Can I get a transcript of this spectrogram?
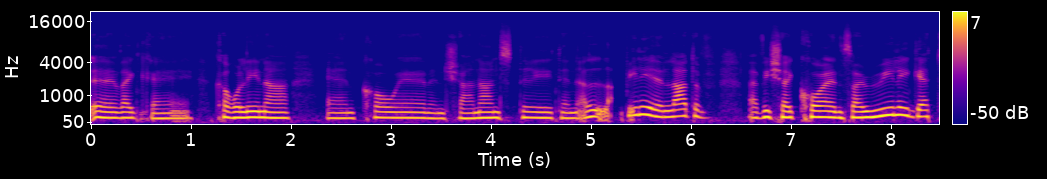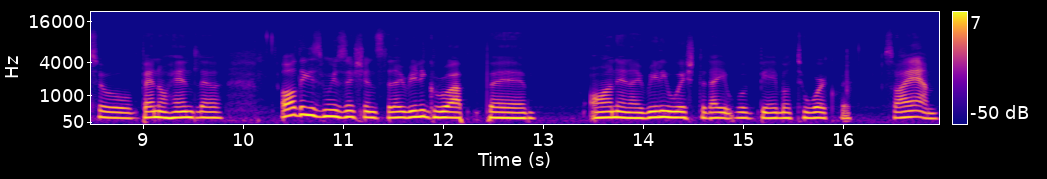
uh, like uh, Carolina and Cohen and Shannon Street and a lo- really a lot of Avishai Cohen. So I really get to Benno Handler, all these musicians that I really grew up uh, on, and I really wish that I would be able to work with. So I am.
